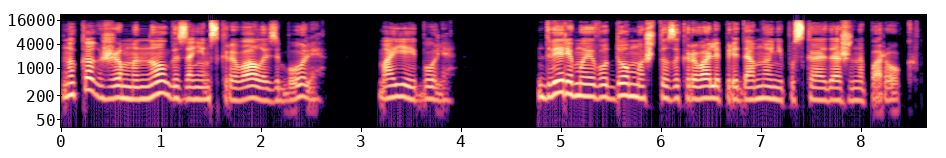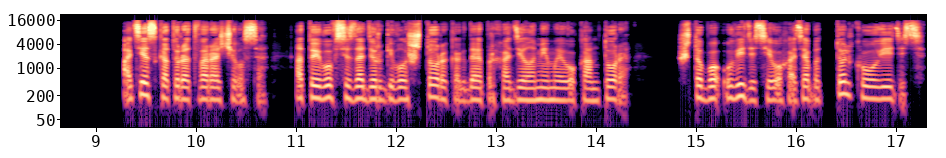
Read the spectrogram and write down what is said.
Но как же много за ним скрывалось боли, моей боли. Двери моего дома, что закрывали передо мной, не пуская даже на порог. Отец, который отворачивался, а то и вовсе задергивал шторы, когда я проходила мимо его конторы, чтобы увидеть его, хотя бы только увидеть.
